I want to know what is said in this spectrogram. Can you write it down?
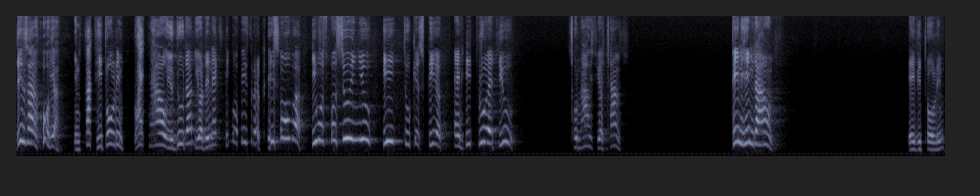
This I, oh yeah. In fact, he told him, right now you do that, you're the next king of Israel. It's over. He was pursuing you. He took a spear and he threw at you. So now is your chance. Pin him down. David told him,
